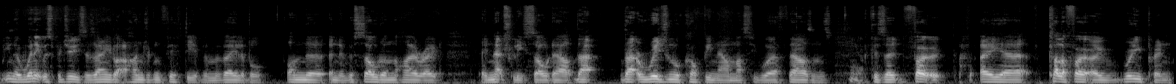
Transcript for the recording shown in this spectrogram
you know, when it was produced, there's only like 150 of them available on the, and it was sold on the high road. They naturally sold out. That that original copy now must be worth thousands because a photo, a uh, color photo reprint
